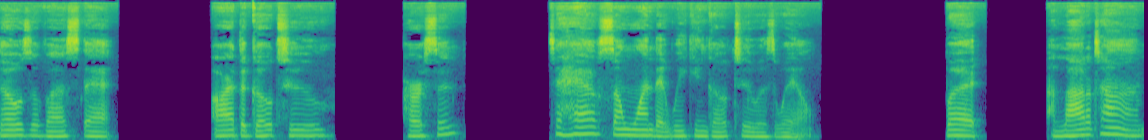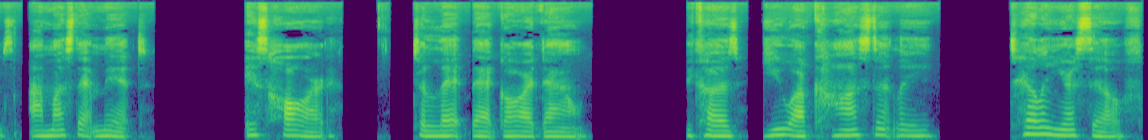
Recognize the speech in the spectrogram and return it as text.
those of us that are the go to person to have someone that we can go to as well. But a lot of times, I must admit, it's hard to let that guard down because you are constantly telling yourself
